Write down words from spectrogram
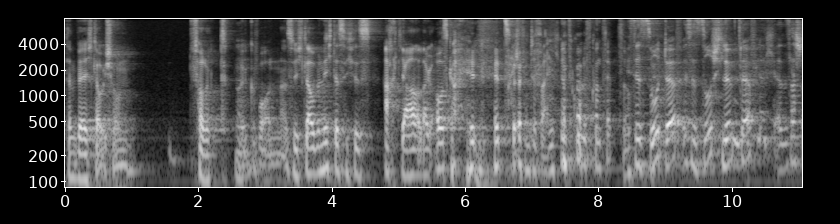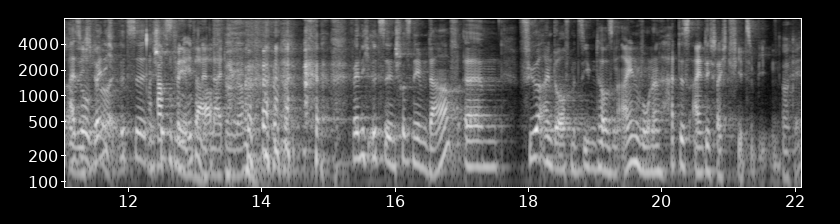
dann wäre ich, glaube ich, schon verrückt äh, geworden. Also ich glaube nicht, dass ich es acht Jahre lang ausgehalten ich hätte. finde das eigentlich ein ganz cooles Konzept. So. Ist es so dörf, ist es so schlimm dörflich? Also, ist das, Also nicht wenn ich Uetze in Schutz für eine nehmen darf, wenn ich Uetze in Schutz nehmen darf, ähm, für ein Dorf mit 7000 Einwohnern hat es eigentlich recht viel zu bieten. Okay.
